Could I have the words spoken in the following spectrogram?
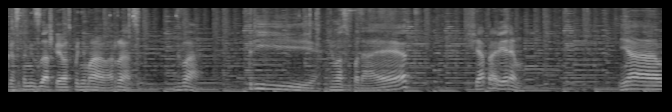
кастомизашка, я вас понимаю. Раз, два, три. И у нас выпадает. Сейчас проверим. Я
